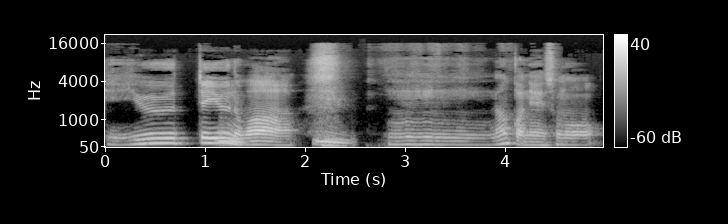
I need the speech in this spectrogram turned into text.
理由っていうのは、うん。なんかね、その、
